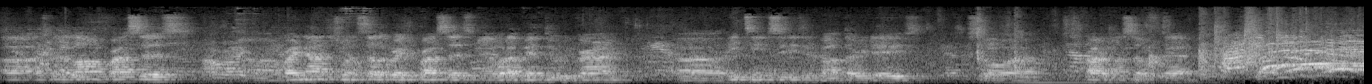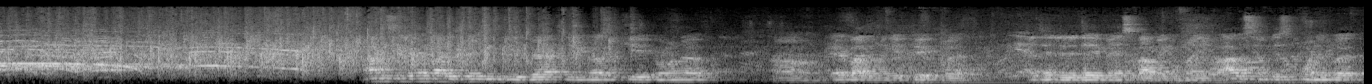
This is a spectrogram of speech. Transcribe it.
Uh, it's been a long process. Uh, right now, I just want to celebrate the process, man, what I've been through, the grind. Uh, 18 cities in about 30 days. So, uh, proud of myself for that. Obviously, everybody dreams to get drafted. You know, as a kid growing up, um, everybody want to get picked, but at the end of the day, man, it's about making money. Obviously, I'm disappointed, but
